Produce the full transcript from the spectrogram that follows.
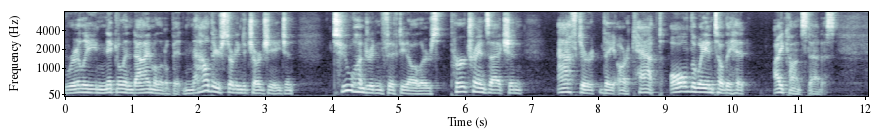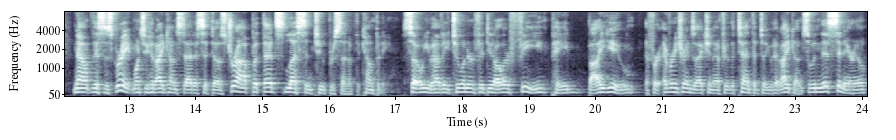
really nickel and dime a little bit. Now they're starting to charge the agent $250 per transaction after they are capped, all the way until they hit icon status. Now, this is great. Once you hit icon status, it does drop, but that's less than 2% of the company. So you have a $250 fee paid by you for every transaction after the 10th until you hit icon. So in this scenario,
